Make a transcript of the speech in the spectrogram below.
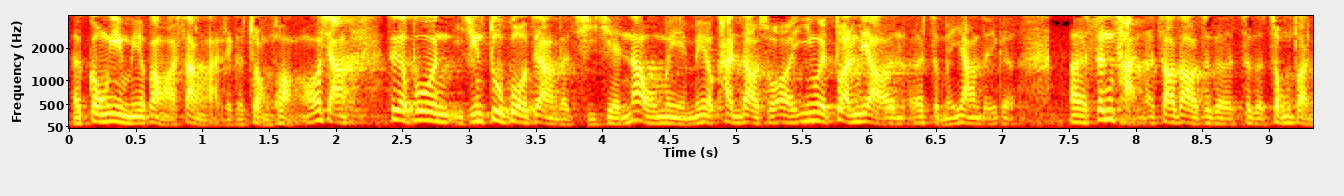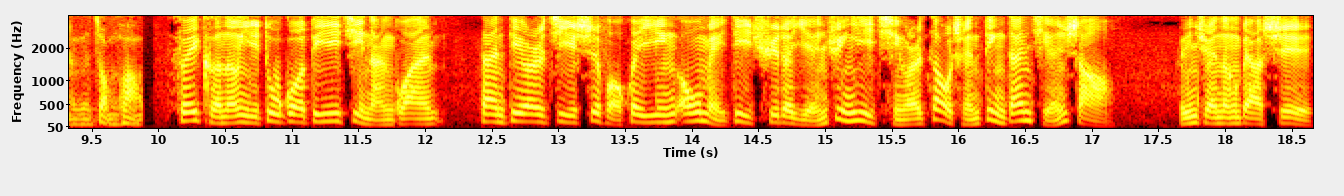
呃供应没有办法上来的一个状况。我想这个部分已经度过这样的期间，那我们也没有看到说哦因为断料而怎么样的一个呃生产而遭到这个这个中断的一个状况。所以可能已度过第一季难关。”但第二季是否会因欧美地区的严峻疫情而造成订单减少？林全能表示，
